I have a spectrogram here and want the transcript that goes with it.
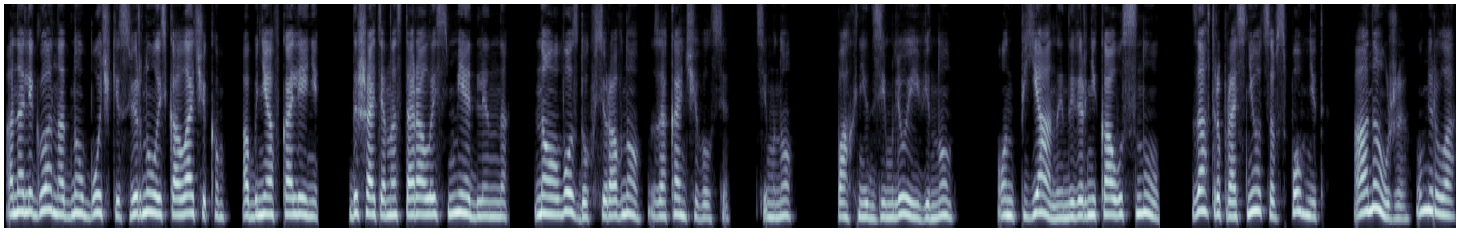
Она легла на дно бочки, свернулась калачиком, обняв колени. Дышать она старалась медленно, но воздух все равно заканчивался. Темно. Пахнет землей и вином. Он пьяный, наверняка уснул. Завтра проснется, вспомнит, а она уже умерла.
